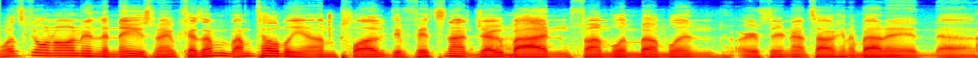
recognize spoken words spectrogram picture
what's going on in the news, man? Because I'm I'm totally unplugged. If it's not Joe Biden fumbling, bumbling, or if they're not talking about it at uh,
